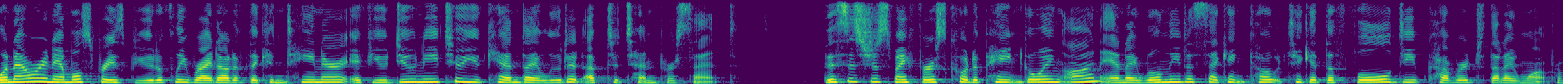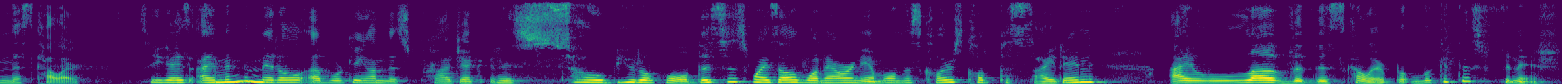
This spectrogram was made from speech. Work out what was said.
One hour enamel sprays beautifully right out of the container. If you do need to, you can dilute it up to 10%. This is just my first coat of paint going on and I will need a second coat to get the full deep coverage that I want from this color. So you guys, I'm in the middle of working on this project and it's so beautiful. This is Wise-Owl One Hour Enamel and this color is called Poseidon. I love this color, but look at this finish.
